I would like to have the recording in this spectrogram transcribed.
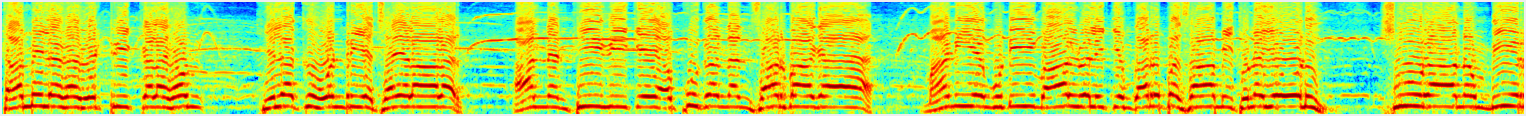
தமிழக வெற்றி கழகம் கிழக்கு ஒன்றிய செயலாளர் அண்ணன் டிவி கே அப்புகண்ணன் சார்பாக மணியங்குடி வாழ்வெளிக்கும் கருப்பசாமி துணையோடு சூரானம் வீர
